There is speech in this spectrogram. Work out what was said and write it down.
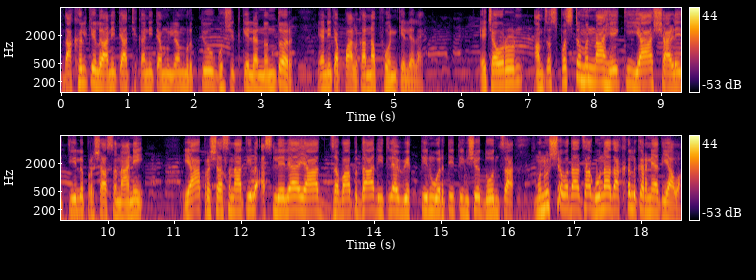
दाखल केलं आणि त्या ठिकाणी त्या मुलीला मृत्यू घोषित केल्यानंतर यांनी त्या पालकांना फोन केलेला आहे. याच्यावरून आमचं स्पष्ट म्हणणं आहे की या शाळेतील प्रशासनाने या प्रशासनातील असलेल्या या जबाबदार इथल्या व्यक्तींवरती तीनशे दोनचा मनुष्यवधाचा गुन्हा दाखल करण्यात यावा.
